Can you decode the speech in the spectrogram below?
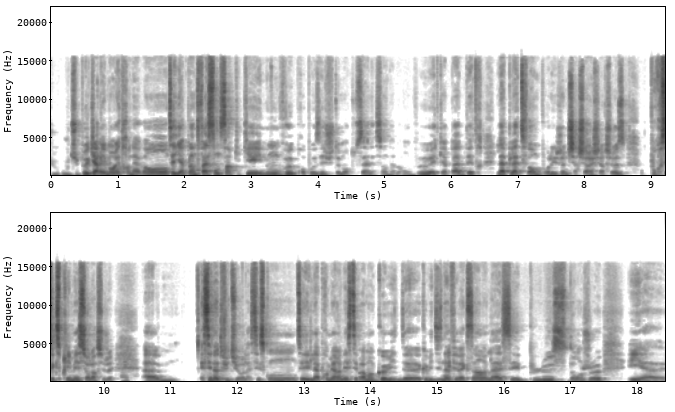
tu- ou tu peux carrément être en avant. Tu sais, il y a plein de façons de s'impliquer et nous, on veut proposer justement tout ça. D'abord, on veut être capable d'être la plateforme pour les jeunes chercheurs et chercheuses pour s'exprimer sur leur sujet. Ouais. Euh, et c'est notre futur là. C'est ce qu'on, tu sais, la première année c'était vraiment Covid, euh, Covid 19 et vaccin. Là, c'est plus d'enjeux et, euh,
